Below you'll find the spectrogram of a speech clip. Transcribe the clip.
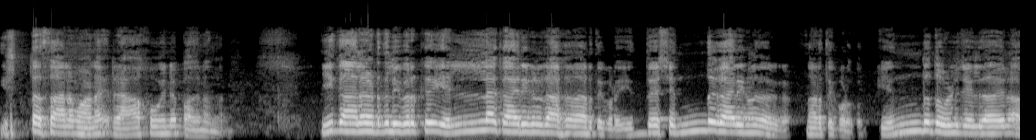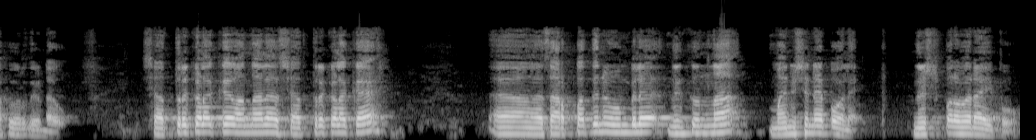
ഇഷ്ടസ്ഥാനമാണ് രാഹുവിന് പതിനൊന്ന്. ഈ കാലഘട്ടത്തിൽ ഇവർക്ക് എല്ലാ കാര്യങ്ങളും രാഹു നടത്തി കൊടുക്കും. ഉദ്ദേശം എന്ത് കാര്യങ്ങൾ നടത്തി കൊടുക്കും? എന്ത് തൊഴിൽ ചെയ്താലും അഭിവൃദ്ധി ഉണ്ടാവും ശത്രുക്കളൊക്കെ വന്നാൽ ശത്രുക്കളൊക്കെ സർപ്പത്തിന് മുമ്പിൽ നിൽക്കുന്ന മനുഷ്യനെ പോലെ നിഷ്പ്രഭരായി പോവും.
